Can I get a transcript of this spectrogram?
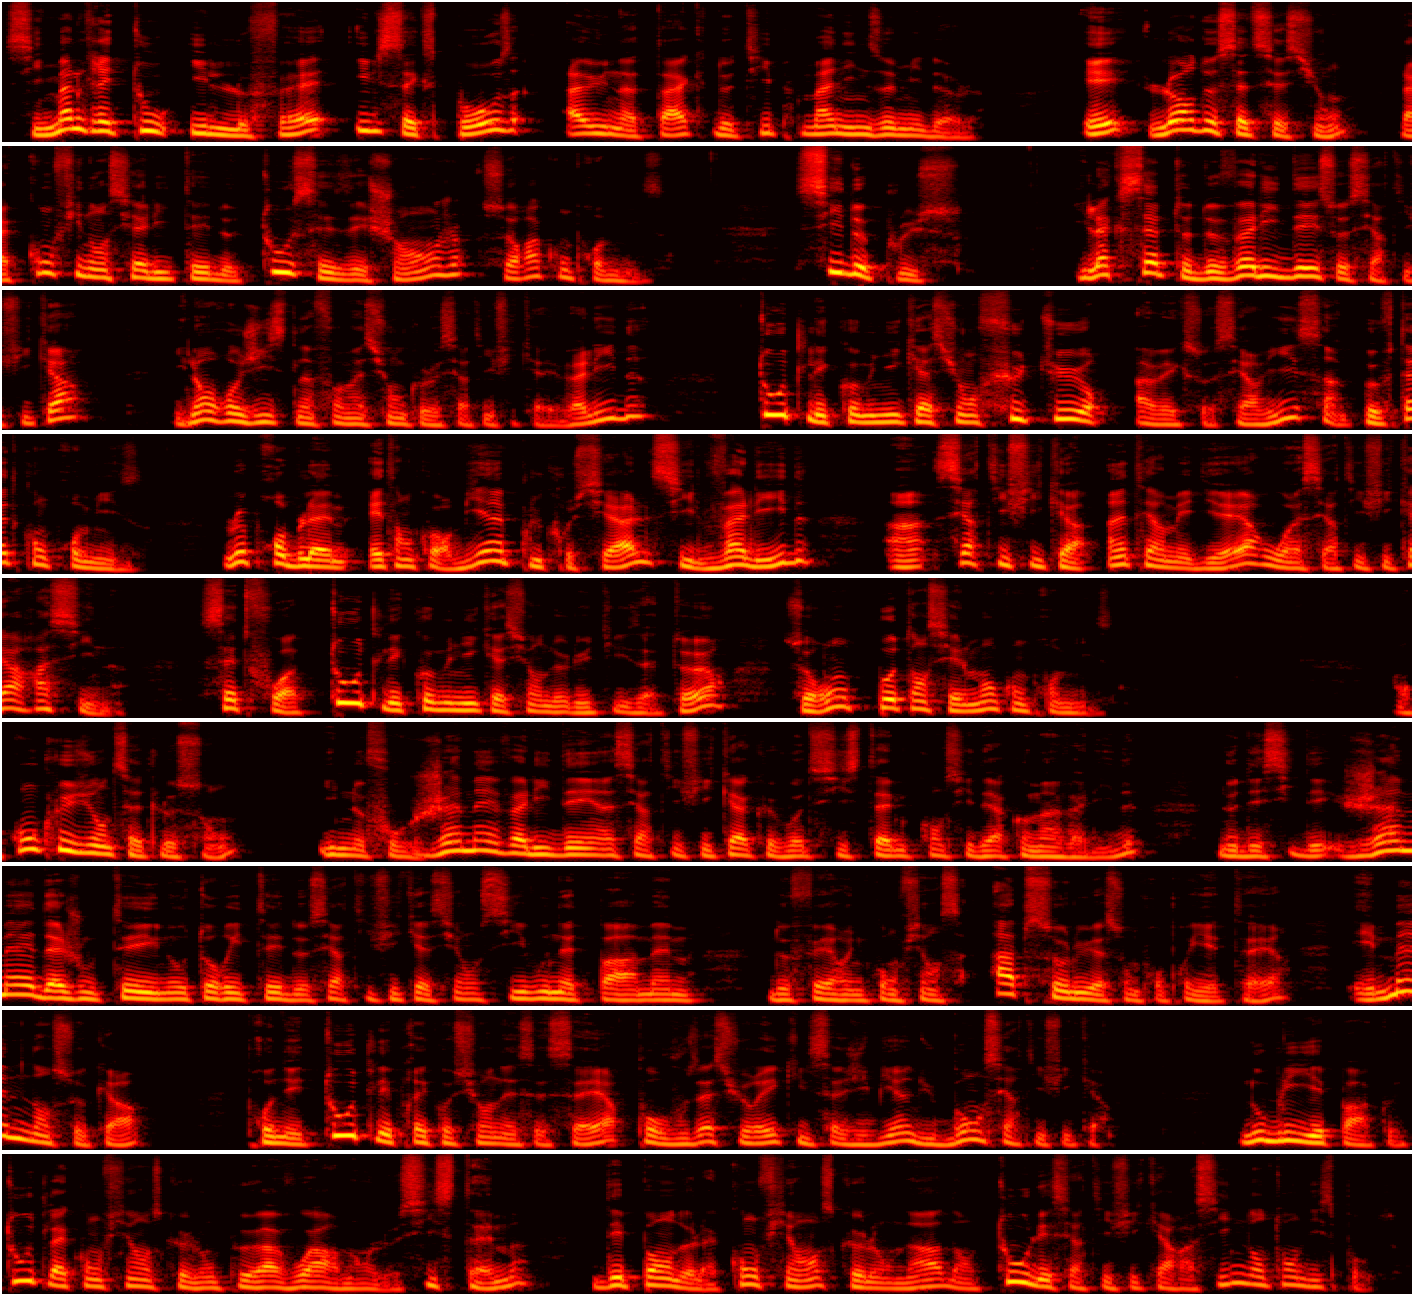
Si malgré tout il le fait, il s'expose à une attaque de type man in the middle. Et lors de cette session, la confidentialité de tous ces échanges sera compromise. Si de plus, il accepte de valider ce certificat, il enregistre l'information que le certificat est valide, toutes les communications futures avec ce service peuvent être compromises. Le problème est encore bien plus crucial s'il valide un certificat intermédiaire ou un certificat racine. Cette fois, toutes les communications de l'utilisateur seront potentiellement compromises. En conclusion de cette leçon, il ne faut jamais valider un certificat que votre système considère comme invalide. Ne décidez jamais d'ajouter une autorité de certification si vous n'êtes pas à même de faire une confiance absolue à son propriétaire. Et même dans ce cas, prenez toutes les précautions nécessaires pour vous assurer qu'il s'agit bien du bon certificat. N'oubliez pas que toute la confiance que l'on peut avoir dans le système dépend de la confiance que l'on a dans tous les certificats racines dont on dispose.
